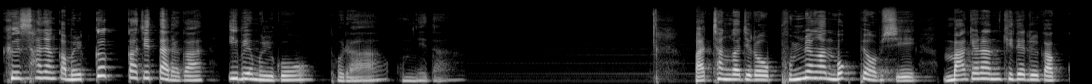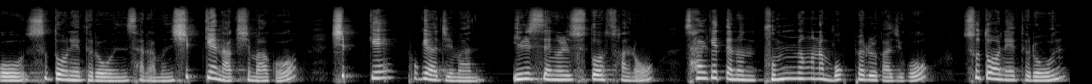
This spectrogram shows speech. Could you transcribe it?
그 사냥감을 끝까지 따라가 입에 물고 돌아옵니다. 마찬가지로 분명한 목표 없이 막연한 기대를 갖고 수도원에 들어온 사람은 쉽게 낙심하고 쉽게 포기하지만 일생을 수도사로 살겠다는 분명한 목표를 가지고 수도원에 들어온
